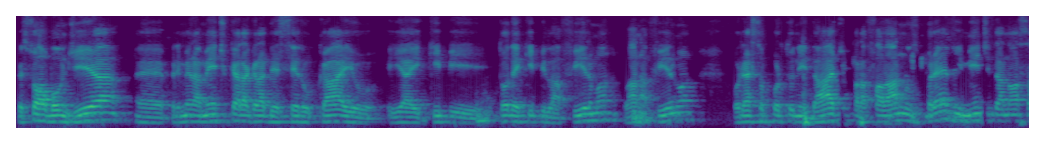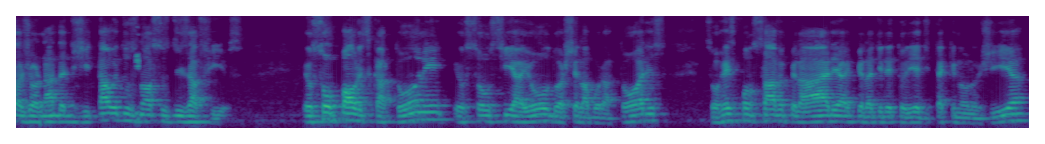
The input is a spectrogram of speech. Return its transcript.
Pessoal, bom dia. É, primeiramente, quero agradecer o Caio e a equipe, toda a equipe lá firma, lá na firma, por essa oportunidade para falarmos brevemente da nossa jornada digital e dos nossos desafios. Eu sou o Paulo Scatone, eu sou o CIO do Axê Laboratórios, sou responsável pela área e pela diretoria de tecnologia.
